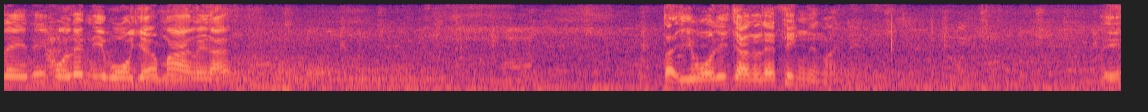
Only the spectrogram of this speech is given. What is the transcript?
เลยนี่คนเล่นอีโวเยอะมากเลยนะ แต่อีโวที่จะเลสซิ่งหน่อยนี่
